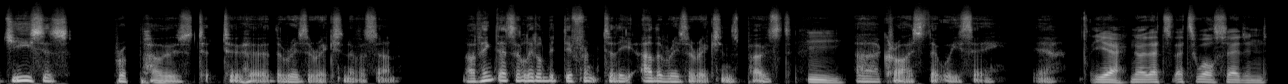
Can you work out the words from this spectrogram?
Jesus proposed to her the resurrection of a son. I think that's a little bit different to the other resurrections post Mm. uh, Christ that we see. Yeah. Yeah, no, that's that's well said, and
